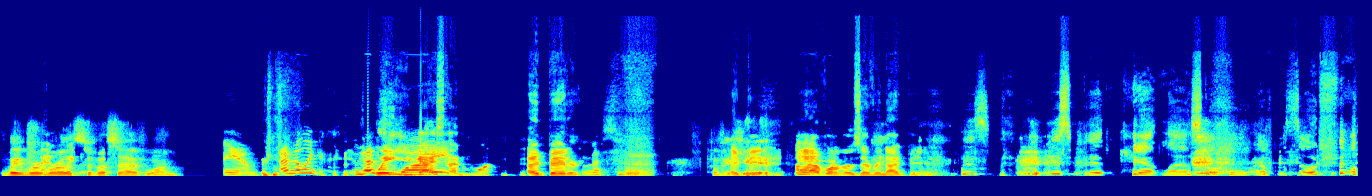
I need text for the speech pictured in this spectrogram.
Wait, we're, I we're only like it. supposed to have one? I am, and then, like that's Wait, why. you guys had one? Hey Peter. that's- Oh my Hey Peter. I have one of those every night, Peter. This this bit can't last a whole episode, Phil.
